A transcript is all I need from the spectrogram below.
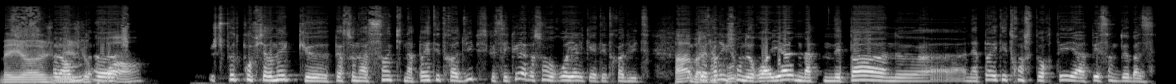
Mais, euh, je, Alors, mais je le euh, crois. je- hein. Je peux te confirmer que Persona 5 n'a pas été traduit, puisque c'est que la version Royal qui a été traduite. Ah Donc bah la du traduction coup, de Royal n'a- n'est pas n'a pas été transportée à P5 de base.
